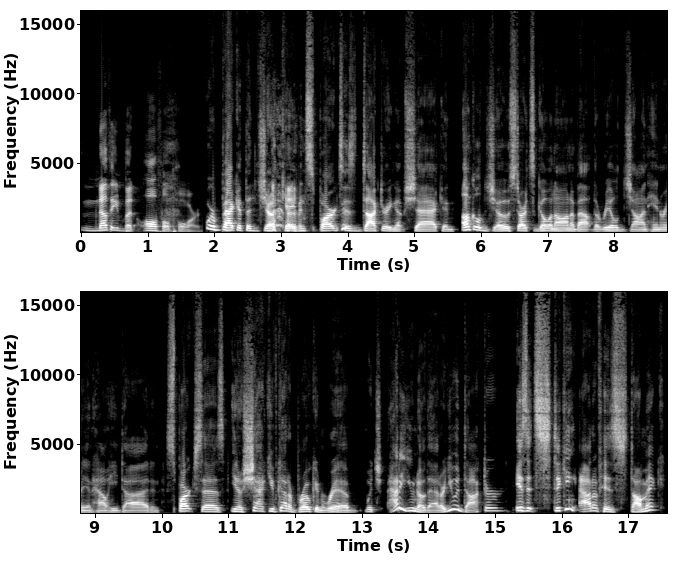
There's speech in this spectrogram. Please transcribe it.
It's nothing but awful porn. We're back at the junk cave, and Sparks is doctoring up Shaq, and Uncle Joe starts going on about the real John Henry and how he died. And Sparks says, You know, Shaq, you've got a broken rib, which, how do you know that? Are you a doctor? Is it sticking out of his stomach?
